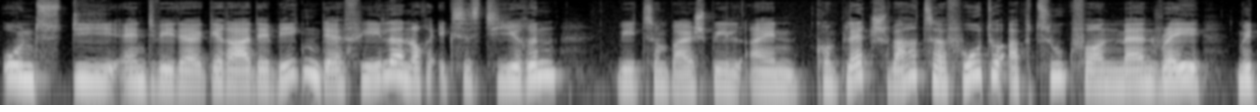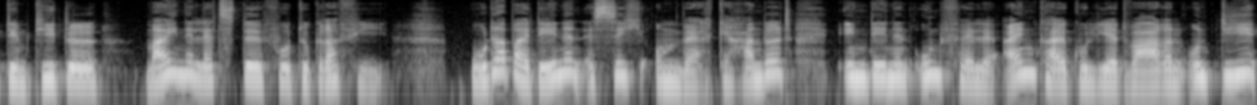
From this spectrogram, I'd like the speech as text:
und die entweder gerade wegen der Fehler noch existieren, wie zum Beispiel ein komplett schwarzer Fotoabzug von Man Ray mit dem Titel Meine letzte Fotografie, oder bei denen es sich um Werke handelt, in denen Unfälle einkalkuliert waren und die,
